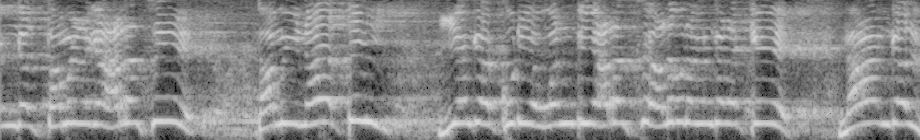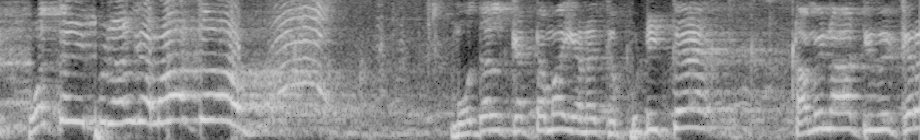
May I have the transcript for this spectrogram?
எங்கள் தமிழக அரசு தமிழ்நாட்டில் இயங்கக்கூடிய ஒன்றிய அரசு அலுவலகங்களுக்கு நாங்கள் ஒத்துழைப்பு நல்க மாட்டோம். முதல் கட்டமா எனக்கு பிடித்த தமிழ்நாட்டில் இருக்கிற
